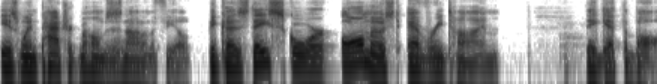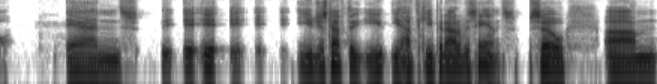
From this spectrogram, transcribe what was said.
is when Patrick Mahomes is not on the field because they score almost every time they get the ball, and it, it, it, it you just have to you, you have to keep it out of his hands. So um,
